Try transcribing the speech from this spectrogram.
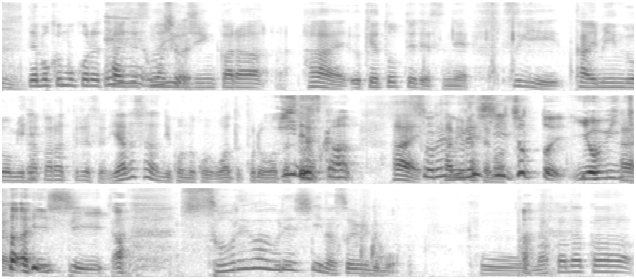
ん。で僕もこれ大切な友人から、はい、受け取ってですね次タイミングを見計らってるんですよ。柳下さんに今度これこれ渡しいいですか？はいそれ嬉しい。ちょっと読みたいし、あそれは嬉しいなそういう意味でも。そうあ。なかなか、う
